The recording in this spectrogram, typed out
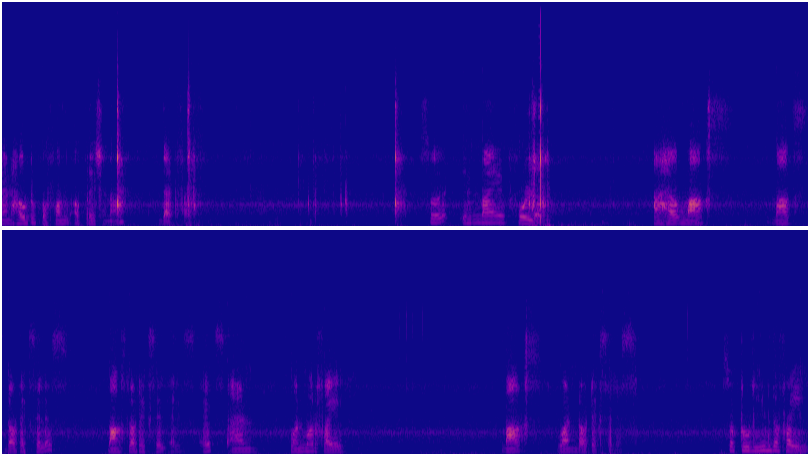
and how to perform operation on that file. So in my folder I have marks marks.xls marks.xlsx and one more file marks1.xls so to read the file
